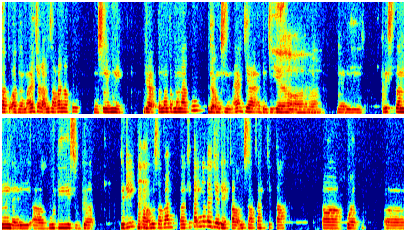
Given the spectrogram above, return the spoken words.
satu agama aja. Kayak misalkan aku muslim nih nggak teman-teman aku nggak muslim aja. Ada juga Iya, teman-teman yang uh-huh. dari Kristen dari uh, Buddhis juga jadi Mm-mm. kalau misalkan uh, kita ingat aja deh kalau misalkan kita uh, buat uh,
